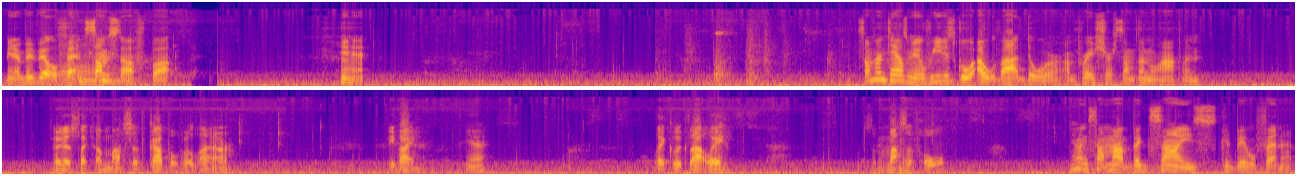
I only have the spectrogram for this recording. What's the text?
I mean, it'd be able to fit in some mm. stuff, but... Something tells me if we just go out that door, I'm pretty sure something will happen. And there's like a massive gap over there. Levi, Yeah? like look that way. It's a massive hole. You think something that big size could be able to fit in it?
